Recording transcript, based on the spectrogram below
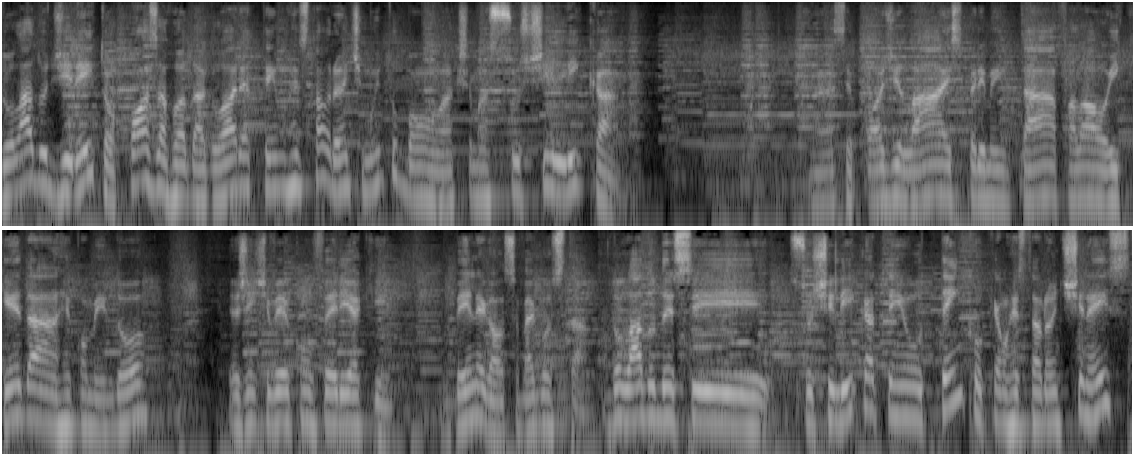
Do lado direito, após a Rua da Glória, tem um restaurante muito bom lá que chama Sushi Lika. Né? Você pode ir lá experimentar, falar, ó, o Ikeda recomendou e a gente veio conferir aqui. Bem legal, você vai gostar. Do lado desse Sushilika tem o Tenko, que é um restaurante chinês,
